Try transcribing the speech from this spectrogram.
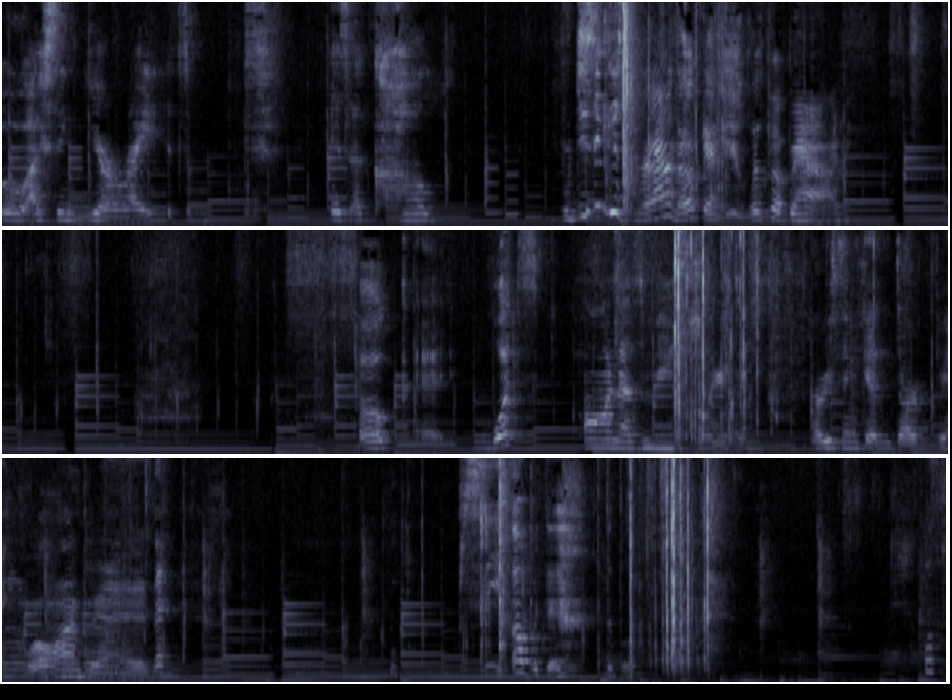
Oh, I think you're right. It's a, it's a color. Do you think it's brown? Okay, let's put brown. Okay, you thinking dark pink? while I'm putting it. See, oh, I'll put the, the blue. Let's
